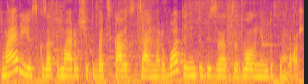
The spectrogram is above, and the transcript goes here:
в мерію, сказати меру, що тебе цікавить соціальна робота, і він тобі з задоволенням допоможе.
